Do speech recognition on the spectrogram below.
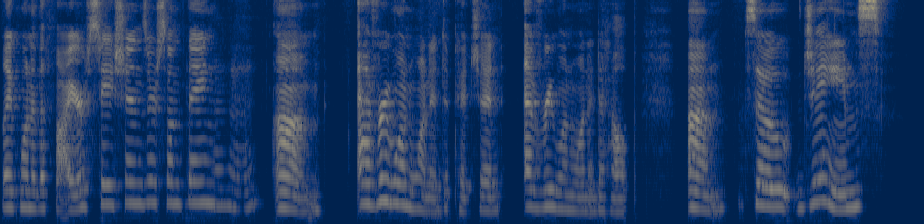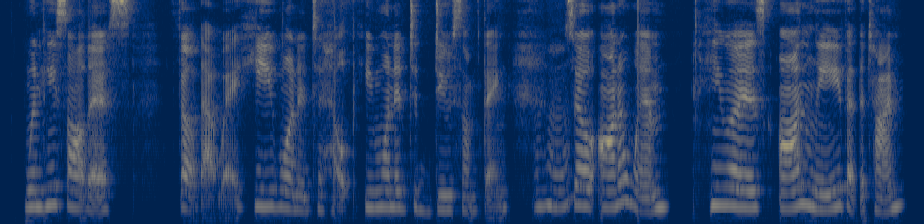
like one of the fire stations or something. hmm Um everyone wanted to pitch in. Everyone wanted to help. Um so James when he saw this felt that way. He wanted to help. He wanted to do something. Mhm. So on a whim, he was on leave at the time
